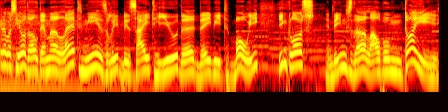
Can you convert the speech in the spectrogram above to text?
Regravació del tema Let Me Sleep Beside You de David Bowie, inclòs dins de l'àlbum Toy.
